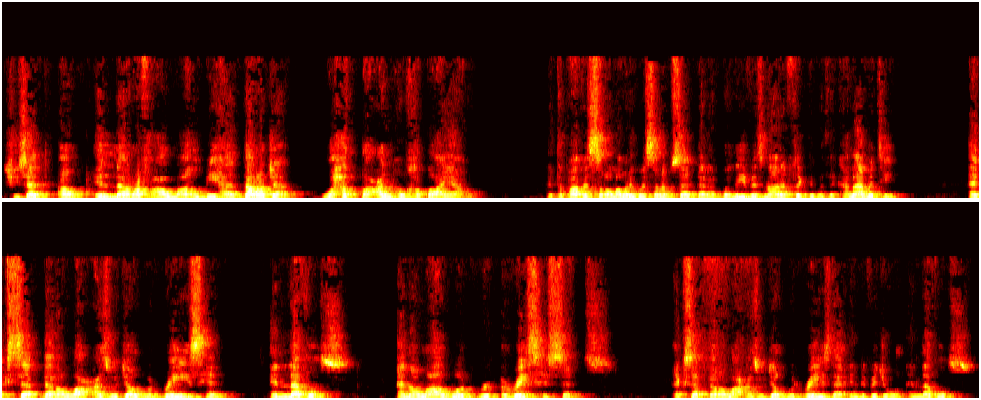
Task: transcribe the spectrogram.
She said, "Oh, illa rafa Allahu biha daraja wa hatta anhu khatayahu." That the Prophet ﷺ said that a believer is not afflicted with a calamity except that Allah Azza would raise him in levels and Allah would erase his sins. Except that Allah Azza would raise that individual in levels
